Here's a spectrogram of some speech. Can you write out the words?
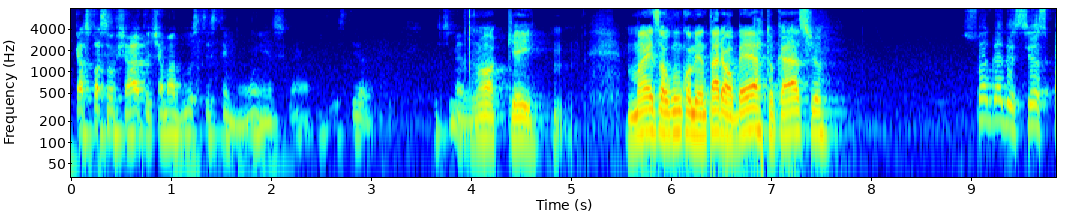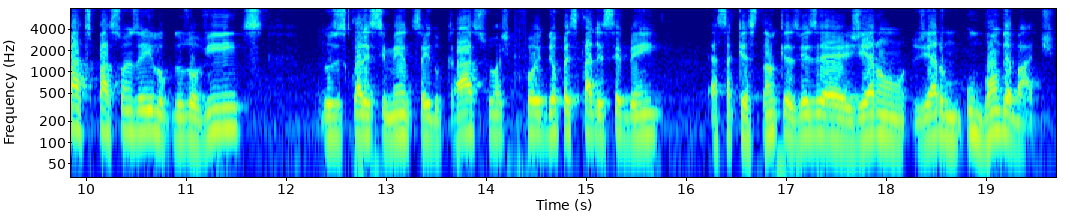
aquela situação chata de chamar duas testemunhas. Né? Isso mesmo. Ok. Mais algum comentário, Alberto, Cássio? Só agradecer as participações aí dos ouvintes, dos esclarecimentos aí do Cássio. Acho que foi deu para esclarecer bem essa questão que às vezes é, gera, um, gera um, um bom debate.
